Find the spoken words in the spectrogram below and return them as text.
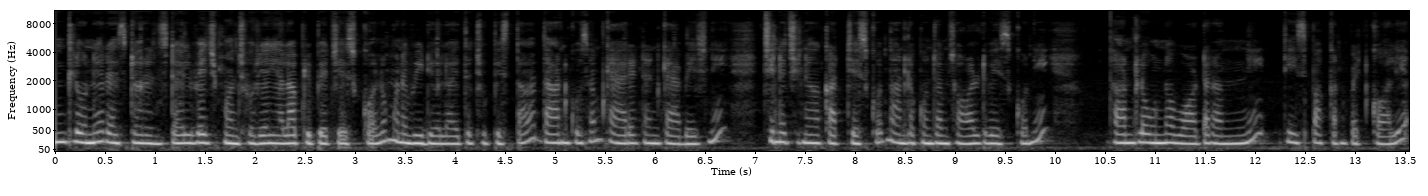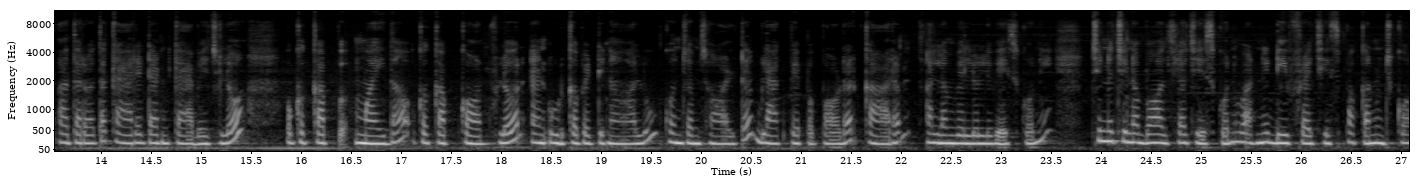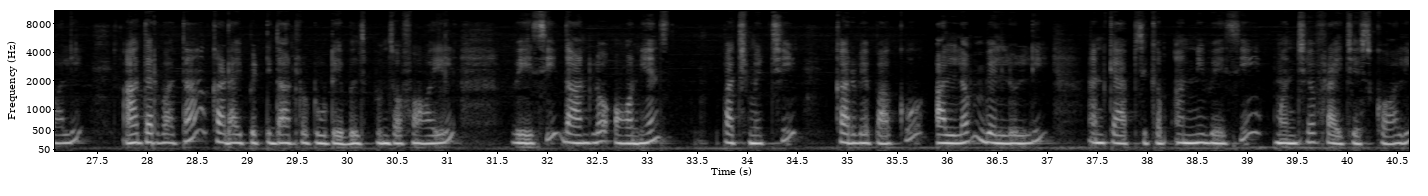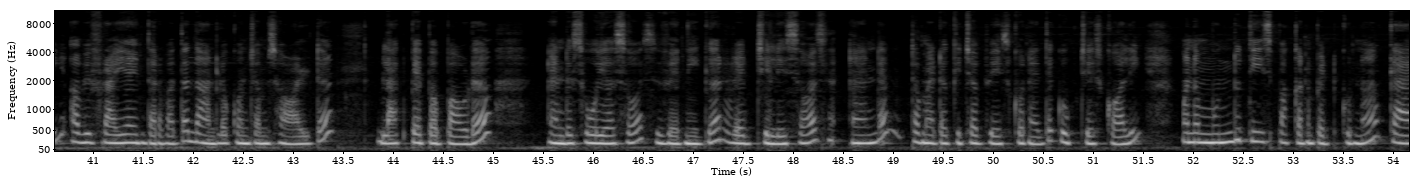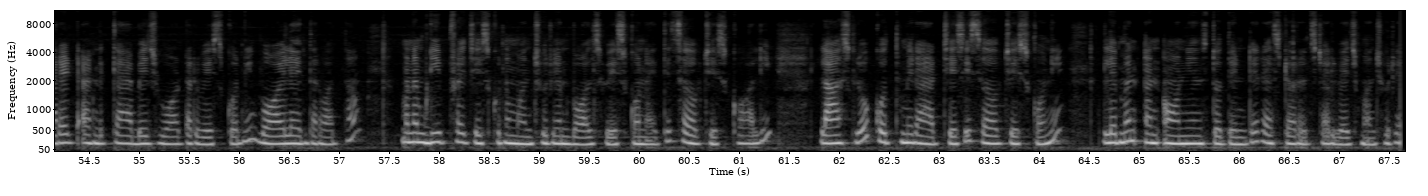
ఇంట్లోనే restaurant style veg Manchuria ఎలా prepare చేసుకోవాలో మన వీడియోలో అయితే చూపిస్తా. దానికోసం క్యారెట్ అండ్ క్యాబేజ్ని చిన్న చిన్నగా కట్ చేసుకొని దాంట్లో కొంచెం సాల్ట్ వేసుకొని దాంట్లో ఉన్న వాటర్ అన్నీ తీసి పక్కన పెట్టుకోవాలి. ఆ తర్వాత క్యారెట్ అండ్ క్యాబేజ్లో ఒక కప్ మైదా ఒక కప్ కార్న్ఫ్లోర్ అండ్ ఉడకబెట్టిన ఆలు కొంచెం సాల్ట్ బ్లాక్ పేపర్ పౌడర్ కారం అల్లం వెల్లుల్లి వేసుకొని చిన్న చిన్న బాల్స్లా చేసుకొని వాటిని డీప్ ఫ్రై చేసి పక్కన ఉంచుకోవాలి. ఆ తర్వాత కడాయి పెట్టి దాంట్లో two table spoons of oil వేసి దాంట్లో ఆనియన్స్ పచ్చిమిర్చి కరివేపాకు అల్లం వెల్లుల్లి అండ్ క్యాప్సికమ్ అన్నీ వేసి మంచిగా ఫ్రై చేసుకోవాలి. అవి ఫ్రై అయిన తర్వాత దాంట్లో కొంచెం salt black pepper powder and soya sauce vinegar red chilli sauce and tomato ketchup వేసుకొని అయితే కుక్ చేసుకోవాలి. మనం ముందు తీసి పక్కన పెట్టుకున్న క్యారెట్ అండ్ క్యాబేజ్ వాటర్ వేసుకొని బాయిల్ అయిన తర్వాత మనం డీప్ ఫ్రై చేసుకున్న మంచూరియన్ బాల్స్ వేసుకొని అయితే సర్వ్ చేసుకోవాలి. లాస్ట్లో కొత్తిమీర యాడ్ చేసి సర్వ్ చేసుకొని లెమన్ అండ్ ఆనియన్స్తో తింటే రెస్టారెంట్ స్టైల్ వెజ్ మంచూరియన్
